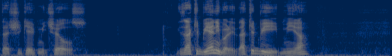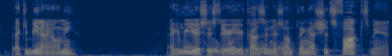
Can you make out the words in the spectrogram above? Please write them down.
that shit gave me chills. Because that could be anybody. That could be Mia. That could be Naomi. That could be your sister, your cousin, or something. That shit's fucked, man.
